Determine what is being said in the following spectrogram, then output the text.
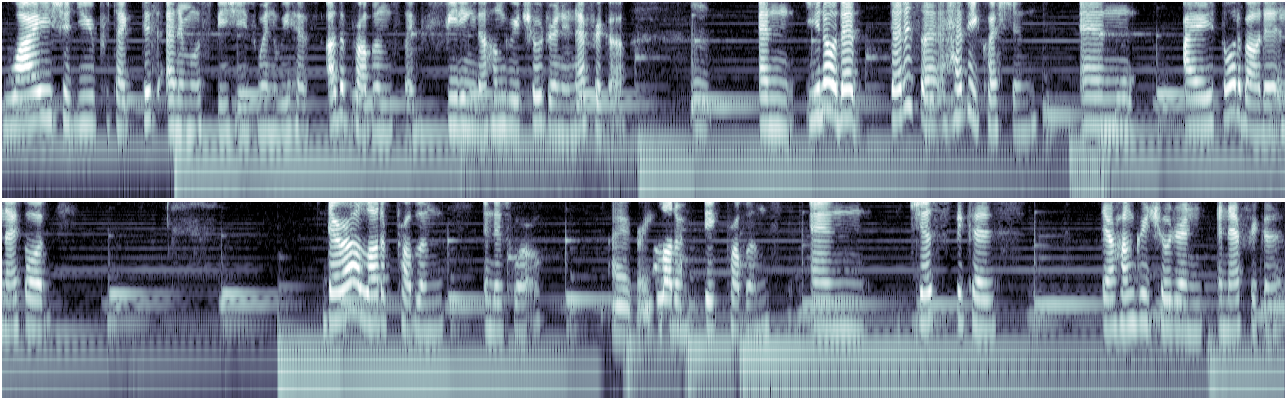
"Why should you protect this animal species when we have other problems like feeding the hungry children in Africa?" Mm. And you know that that is a heavy question and i thought about it and i thought there are a lot of problems in this world. I agree. A lot of big problems. And just because there are hungry children in africa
